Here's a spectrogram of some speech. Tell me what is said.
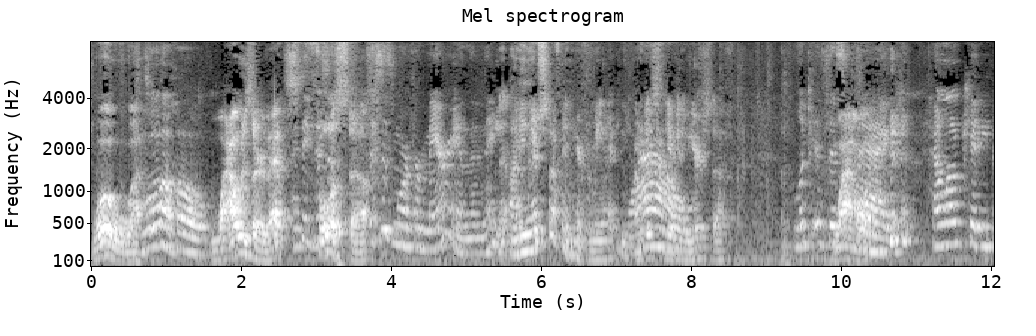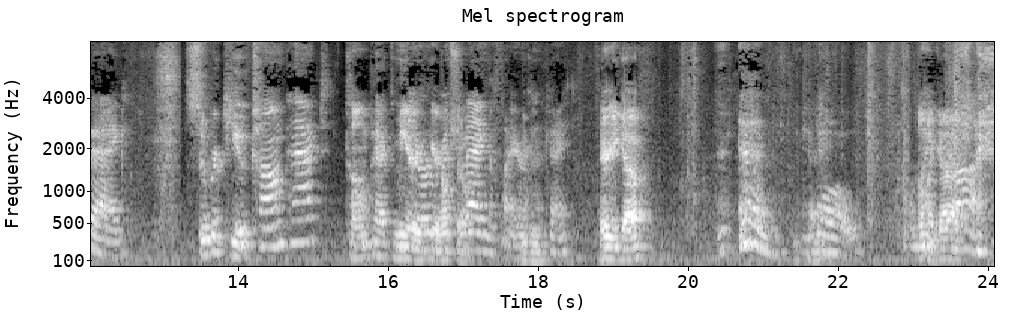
Whoa. Whoa. Wowzer, that's I think this full of stuff. This is more for Marion than Nate. I mean, there's stuff in here for me. I can, I'm just Wow. giving you your stuff. Look at this Wow. bag. Hello Kitty bag. Super cute, Compact compact mirror. Here, I'll show. magnifier. Mhm. Okay. There you go. Whoa. Oh my gosh.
